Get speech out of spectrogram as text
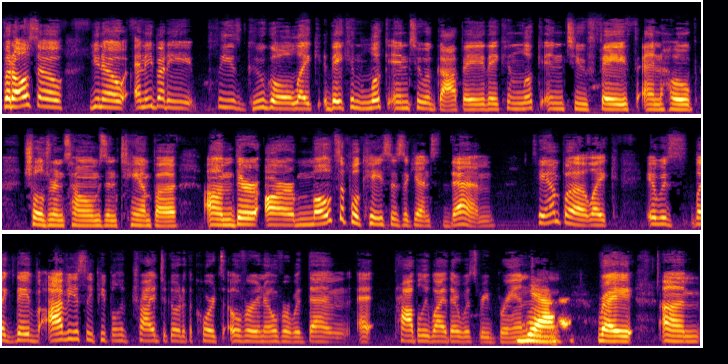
But also, you know, anybody please Google, like they can look into Agape, they can look into Faith and Hope Children's Homes in Tampa. Um, there are multiple cases against them. Tampa, like it was like they've obviously people have tried to go to the courts over and over with them. At, probably why there was rebranding, yeah. right? Um,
